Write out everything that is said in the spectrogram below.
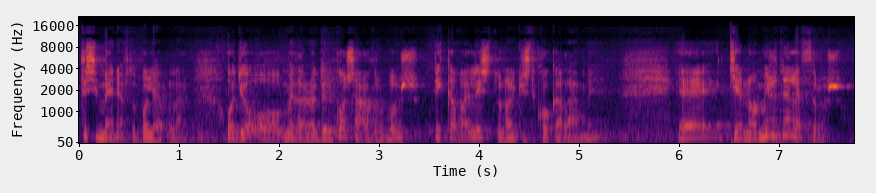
Τι σημαίνει αυτό, πολύ απλά. Ότι ο μετανοητερικό άνθρωπος έχει καβαλήσει τον αρκιστικό καλάμι ε, και νομίζει ότι είναι ελεύθερος.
